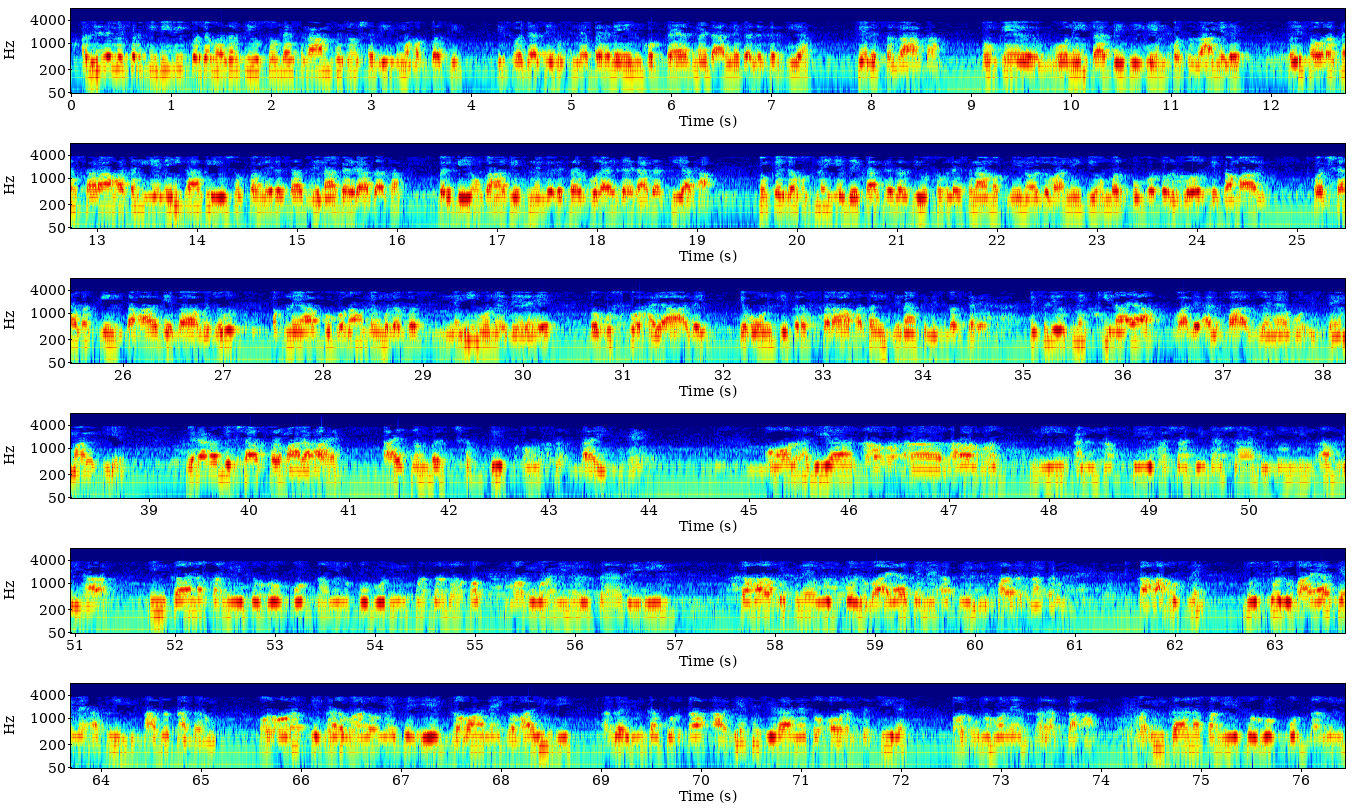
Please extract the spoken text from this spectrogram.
عزیز مصر کی بیوی کو جب حضرت یوسف علیہ السلام سے جو شدید محبت تھی، اس وجہ سے اس نے پہلے ان کو قید میں ڈالنے کا ذکر کیا، پھر سزا کا، کیونکہ وہ نہیں چاہتی تھی کہ ان کو سزا ملے۔ تو اس عورت نے سارا حتن یہ نہیں کہا کہ یوسف کا میرے ساتھ زنا کا ارادہ تھا، بلکہ یوں کہا کہ اس نے میرے ساتھ برائی کا ارادہ کیا تھا۔ کیونکہ جب اس نے یہ دیکھا کہ حضرت یوسف علیہ السلام اپنی نوجوانی کی عمر، قوت اور زور کے کمال اور شہبت کی انتہا کے باوجود اپنے آپ کو گناہ میں ملوث نہیں ہونے دے رہے، تو اس کو حیا آ گئی کہ وہ ان کی طرف سراہتن زنا کی نسبت کرے۔ اس لیے اس نے کنایا والے الفاظ جو ہیں وہ استعمال کیے۔ میرا رب ارشاد فرما رہا ہے آیت نمبر چھبیس اور ستائیس ہے۔ اور راوتنی ان نفسی وشاہد شاہد من اہلیہا ان کا نقمیسه قد من قبول فصدقت وهو من الكاذبین۔ کہا اس نے، مجھ کو لبایا کہ میں اپنی حفاظت نہ کروں۔ کہا اس نے، مجھ کو لبایا کہ میں اپنی حفاظت نہ کروں۔ اور عورت کے گھر والوں میں سے ایک گواہ نے گواہی دی اگر ان کا کرتا آگے سے گرا ہے تو عورت سچی ہے، اور انہوں نے غلط کہا۔ وہ ان کا نہ قمیص ہو خود دمین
